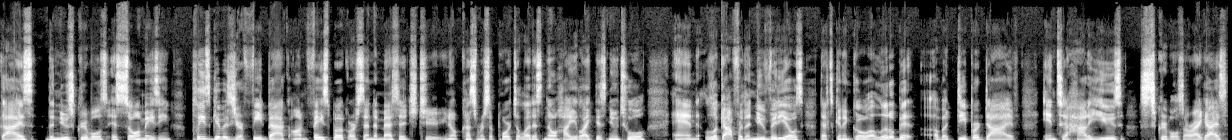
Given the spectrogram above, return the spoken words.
Guys, the new Scribbles is so amazing. Please give us your feedback on Facebook or send a message to, you know, customer support to let us know how you like this new tool and look out for the new videos that's going to go a little bit of a deeper dive into how to use Scribbles. All right, guys?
